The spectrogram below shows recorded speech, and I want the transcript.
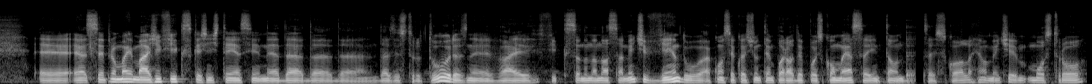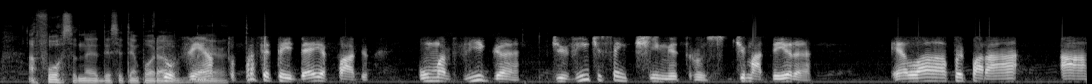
é, é, sempre uma imagem fixa que a gente tem, assim, né, da, da, da, das estruturas, né, vai fixando na nossa mente, vendo a consequência de um temporal depois, como essa, então, dessa escola, realmente mostrou a força, né, desse temporal. Do vento. Né. Para você ter ideia, Fábio, uma viga de 20 centímetros de madeira, ela foi parar a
